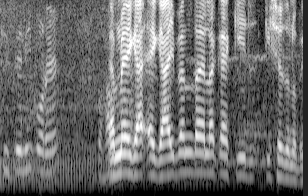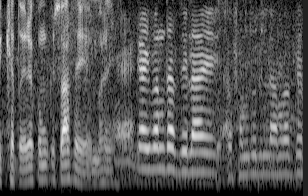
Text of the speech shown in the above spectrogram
তো হাউস- এমনি এই গাইবান্ধা এলাকায় কি কিসের জন্য বিখ্যাত? এরকম কিছু আছে? মানে গাইবান্ধা জেলায় আলহামদুলিল্লাহ আমাদের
